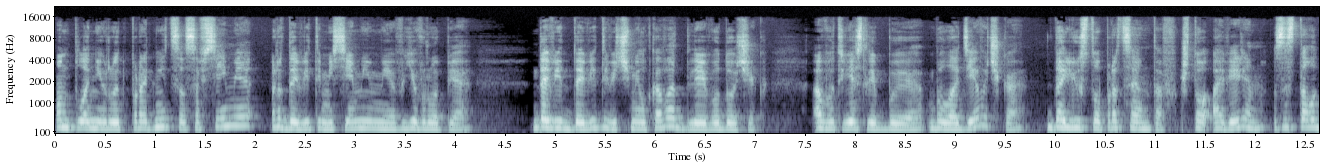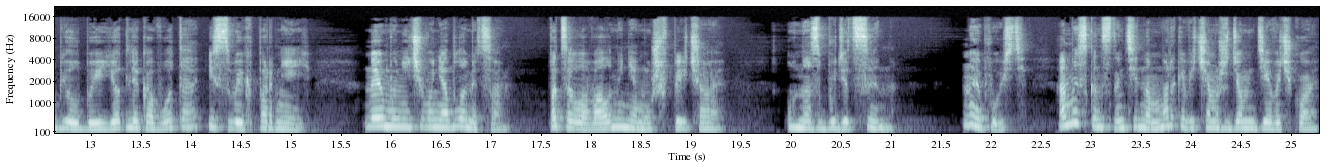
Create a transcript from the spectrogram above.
Он планирует породниться со всеми родовитыми семьями в Европе. Давид Давидович мелковат для его дочек. А вот если бы была девочка, даю сто процентов, что Аверин застолбил бы ее для кого-то из своих парней. Но ему ничего не обломится. Поцеловал меня муж в плечо. «У нас будет сын». Ну и пусть. А мы с Константином Марковичем ждем девочку.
